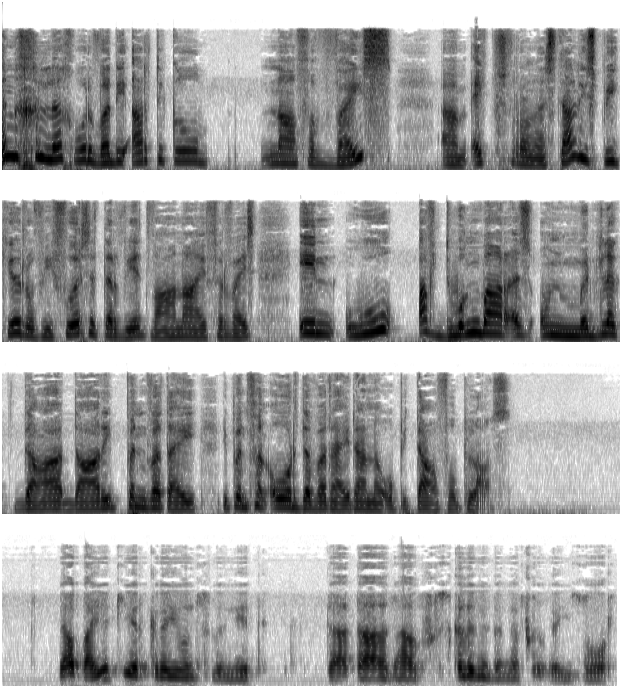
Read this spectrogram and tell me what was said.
ingelig oor wat die artikel na verwys. Um, ek veronderstel die speaker of die voorsitter weet waarna hy verwys en hoe afdwingbaar is onmiddellik daar daardie punt wat hy die punt van orde wat hy dan nou op die tafel plaas. Ja, baie keer kry ons hulle net dat daar daar verskillende dinge verwys word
